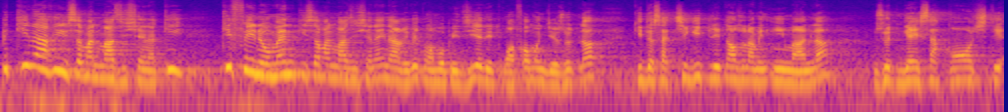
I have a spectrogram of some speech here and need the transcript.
Mais qui n'arrive, ça, man magicien, là Qui, qui phénomène qui, ça, man magicien, là, il arrivé, comme on peut dire, des trois fois, moi, Jésus, là, qui, de sa tigite, les temps, on amène iman, là, je gagne sa quantité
